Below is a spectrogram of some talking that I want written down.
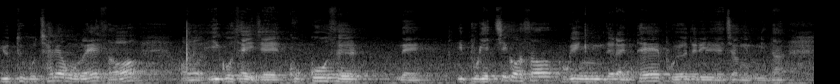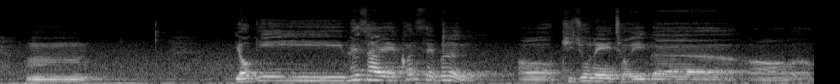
유튜브 촬영으로 해서 어, 이곳에 이제 곳곳을 네, 이쁘게 찍어서 고객님들한테 보여드릴 예정입니다. 음, 여기 회사의 컨셉은 어, 기존에 저희가 어,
